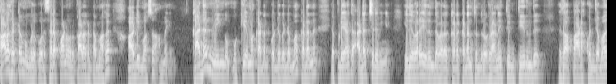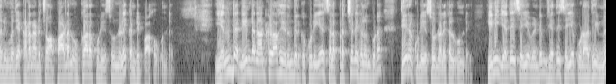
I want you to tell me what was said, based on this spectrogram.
காலகட்டம் உங்களுக்கு ஒரு சிறப்பான ஒரு காலகட்டமாக ஆடி மாதம் அமையும். கடன் நீங்கும் முக்கியமாக கடன் கொஞ்சம் கொஞ்சமாக கடனை எப்படியாவது அடைச்சிடுவீங்க இதுவரை இருந்த வர கட கடன் தொந்தரவுகள் அனைத்தையும் தீர்ந்து ஏதோ அப்பாடா கொஞ்சமாவது நிம்மதியாக கடன் அடைச்சோம் அப்பாடன்னு உட்காரக்கூடிய சூழ்நிலை கண்டிப்பாக உண்டு. எந்த நீண்ட நாட்களாக இருந்திருக்கக்கூடிய சில பிரச்சனைகளும் கூட தீரக்கூடிய சூழ்நிலைகள் உண்டு. இனி எதை செய்ய வேண்டும் எதை செய்யக்கூடாதுன்னு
